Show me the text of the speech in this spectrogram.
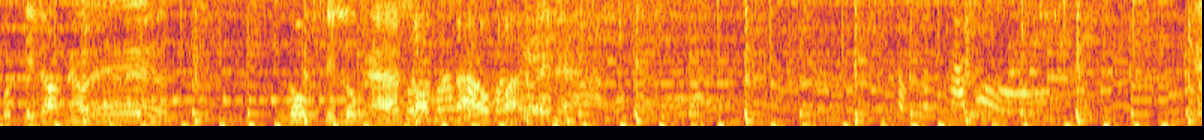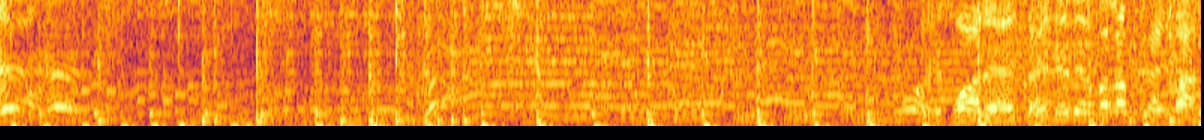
คุณพี่น้องเฮาเด้อลูกศิษย์ลูกหาสองสาวฝากไปนะขอบคุณครัะเอ๊โอ้ยพอได้ใส่ได้ได้มาล่ำไก่บ้าน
